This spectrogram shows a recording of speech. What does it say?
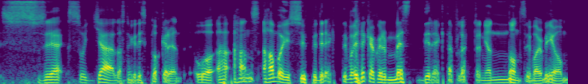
så, så jävla snygga diskplockaren, och ha- han, han var ju superdirekt, det var ju kanske den mest direkta flörten jag någonsin varit med om,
